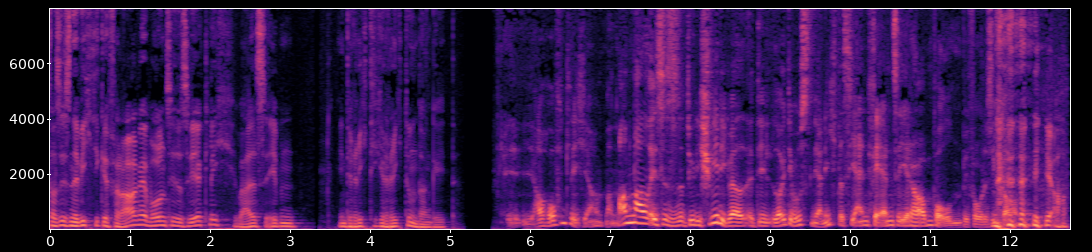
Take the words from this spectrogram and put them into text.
das ist eine wichtige Frage. Wollen sie das wirklich? Weil es eben in die richtige Richtung dann geht. Ja, hoffentlich, ja. Manchmal ist es natürlich schwierig, weil die Leute wussten ja nicht, dass sie einen Fernseher haben wollen, bevor sie gab. ja.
